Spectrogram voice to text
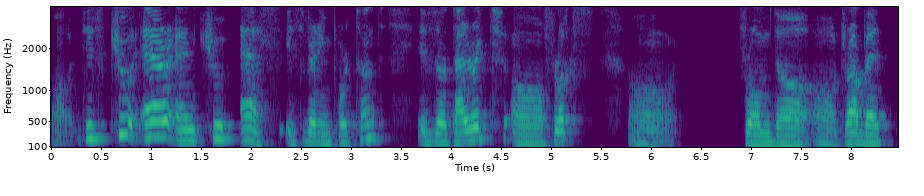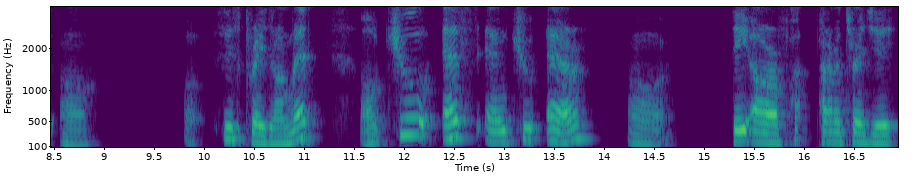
uh, this QL and QS is very important. It's a direct uh, flux uh, from the uh, droplet, uh, uh, spray droplet. QS and uh, they are parameterized,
